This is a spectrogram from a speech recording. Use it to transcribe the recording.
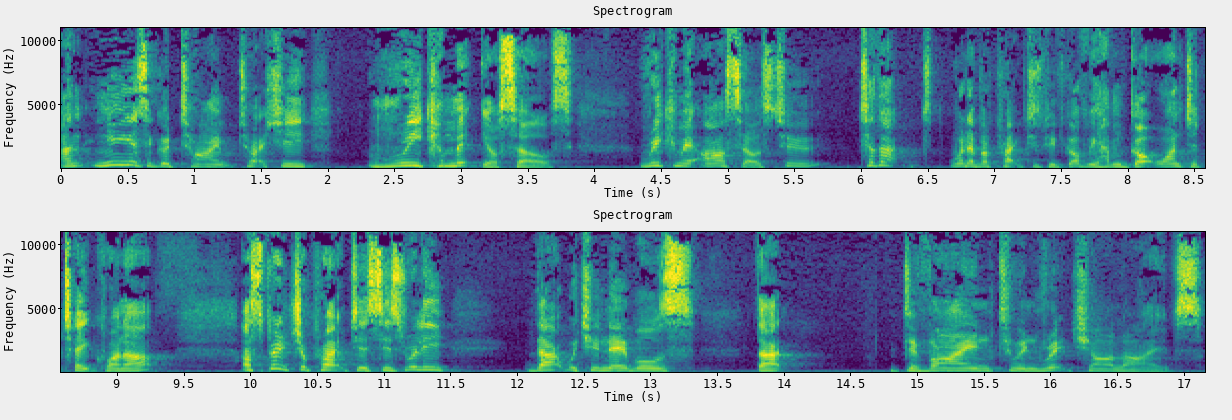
And New Year's a good time to actually recommit yourselves, recommit ourselves to, to that, whatever practice we've got. We haven't got one, to take one up. Our spiritual practice is really that which enables that divine to enrich our lives.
